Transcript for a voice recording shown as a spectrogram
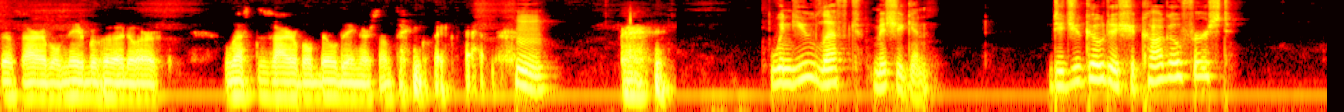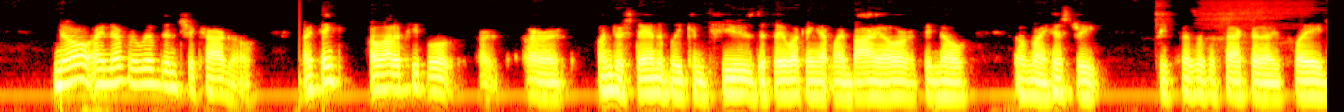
desirable neighborhood or less desirable building or something like that. Hmm. when you left Michigan, did you go to Chicago first? No, I never lived in Chicago. I think a lot of people are, are understandably confused if they're looking at my bio or if they know of my history because of the fact that I played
